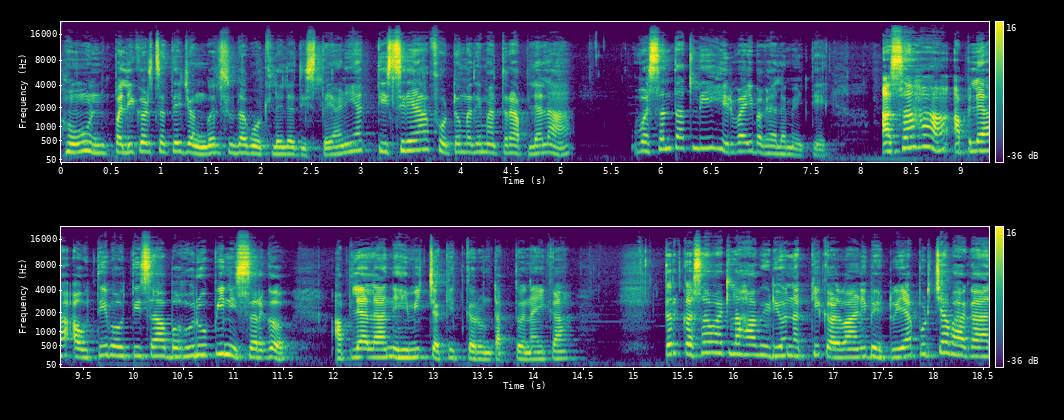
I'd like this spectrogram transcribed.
होऊन पलीकडचं ते जंगलसुद्धा गोठलेलं दिसतंय. आणि या तिसऱ्या फोटोमध्ये मात्र आपल्याला वसंतातली हिरवाई बघायला मिळते. असा हा आपल्या अवतीभोवतीचा बहुरूपी निसर्ग आपल्याला नेहमीच चकित करून टाकतो नाही का? तर कसा वाटला हा व्हिडिओ नक्की कळवा आणि भेटूया पुढच्या भागात.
